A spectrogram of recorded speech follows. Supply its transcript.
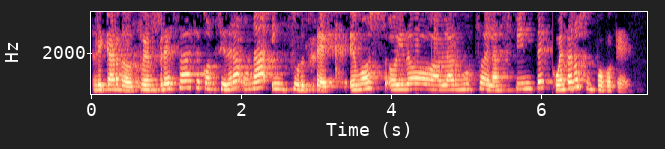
Ricardo, tu empresa se considera una insurtech. Hemos oído hablar mucho de las fintech. Cuéntanos un poco qué es.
